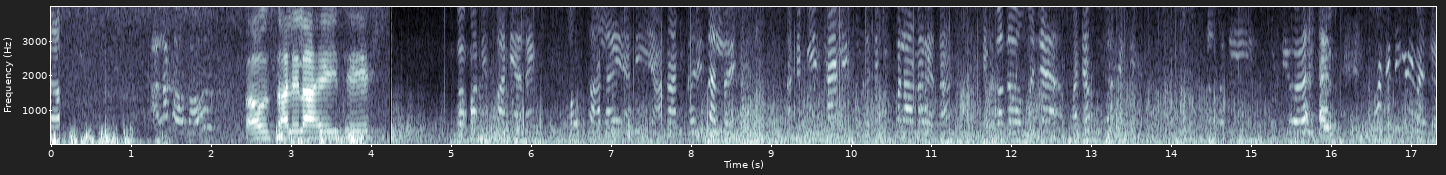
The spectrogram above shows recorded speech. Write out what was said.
आला का हो पाऊस? पाऊस आलेला आहे इथे. मध्येच पाणी आलंय. पाऊस आलाय आणि आता आम्ही घरी चाललोय. आणि मी काय नाही थोडं ते पिंप लावणार आहे आता हे बघा माझ्या माझ्या खूपच येते माझ्या?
